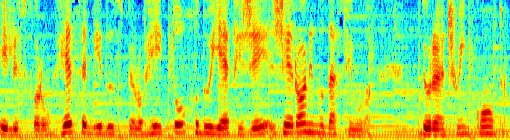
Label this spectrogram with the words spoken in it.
Eles foram recebidos pelo reitor do IFG, Jerônimo da Silva. Durante o encontro,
